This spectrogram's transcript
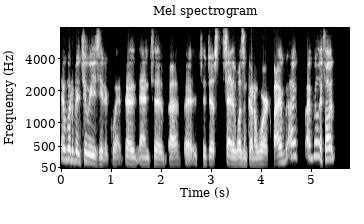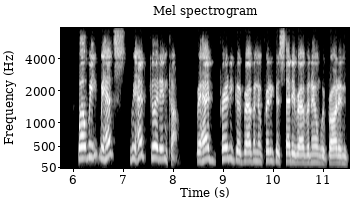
it would have been too easy to quit and, and to uh, uh, to just say it wasn't going to work. But I, I, I really thought, well, we we had we had good income. We had pretty good revenue, pretty good steady revenue. We brought in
